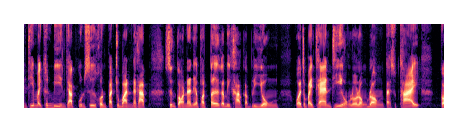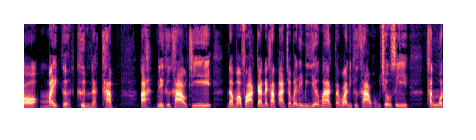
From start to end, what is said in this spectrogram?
นที่ไมเคิลบีนครับกุนซือคนปัจจุบันนะครับ ซึ่งก่อนหน้านี้พอตเตอร์ก็มีข่าวกับลียง ว่าจะไปแทนที่ของโรลองบลอง แต่สุดท้ายก็ไม่เกิดขึ้นนะครับ อะนี่คือข่าวที่นำมาฝากกันนะครับ อาจจะไม่ได้มีเยอะมาก แต่ว่านี่คือข่าวของเชลซีทั้งหมด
